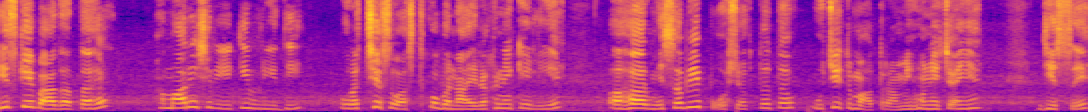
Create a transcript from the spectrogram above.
इसके बाद आता है हमारे शरीर की वृद्धि और अच्छे स्वास्थ्य को बनाए रखने के लिए आहार में सभी पोषक तत्व तो उचित मात्रा में होने चाहिए, जिससे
